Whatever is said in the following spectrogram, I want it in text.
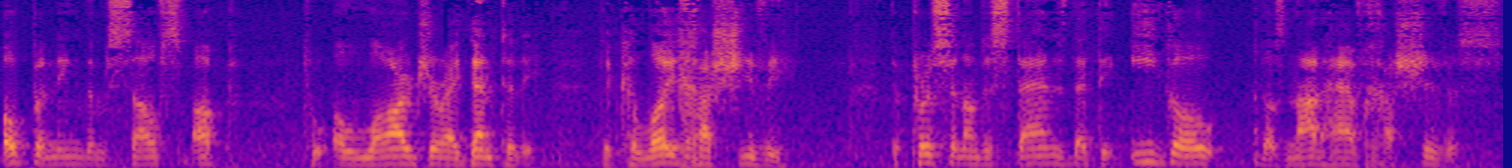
opening themselves up to a larger identity. The Kaloi Chashivi. The person understands that the ego does not have chashivas.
